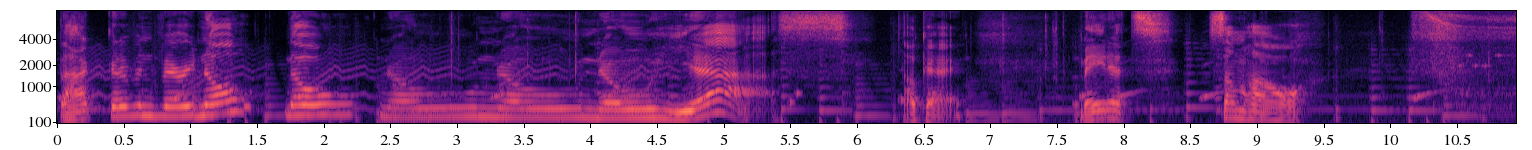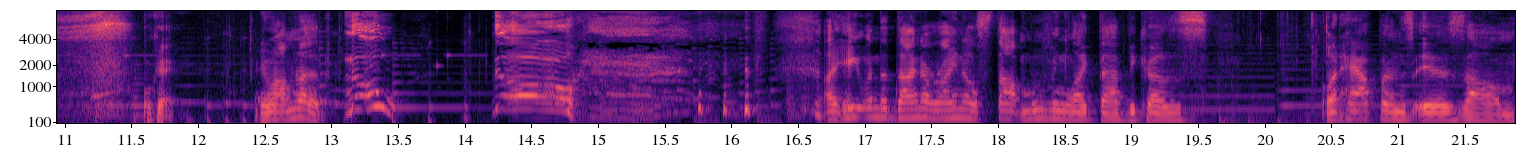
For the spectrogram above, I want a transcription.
That could have been very... No, no, no, no, no, yes! Okay. Made it. Somehow. Okay. You know, I'm gonna... No! No! I hate when the Dino stop moving like that because what happens is um,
